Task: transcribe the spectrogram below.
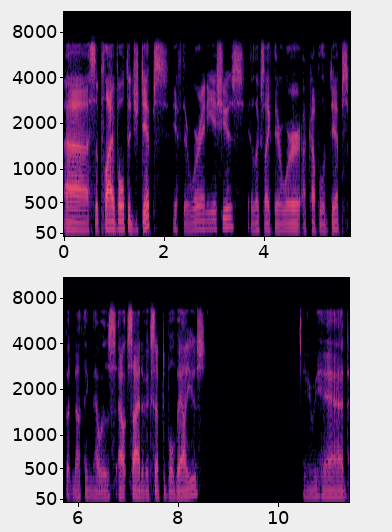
Uh, supply voltage dips, if there were any issues. It looks like there were a couple of dips, but nothing that was outside of acceptable values. Here we had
